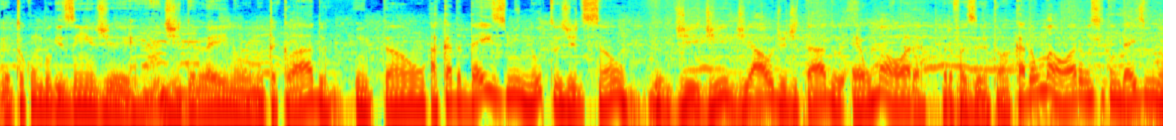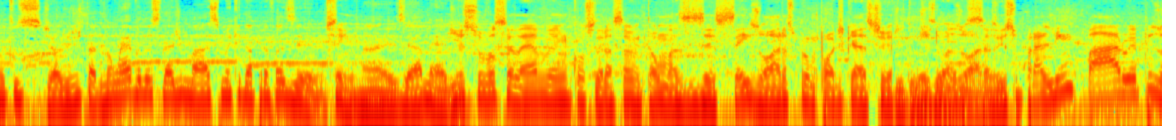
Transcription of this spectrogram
eu tô com um bugzinho de, de delay no, no teclado. Então, a cada 10 minutos de edição de, de, de áudio editado é uma hora pra fazer. Então, a cada uma hora você tem 10 minutos de áudio editado. Não é a velocidade máxima que dá pra fazer. Sim. Mas é a média. Isso você leva em consideração, então, umas 16 horas pra um podcast de duas duas, horas. horas. Isso pra limpar o episódio.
